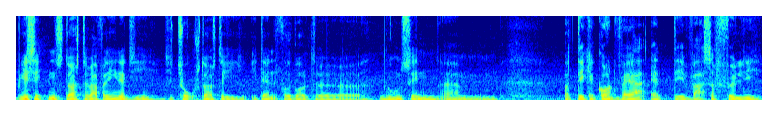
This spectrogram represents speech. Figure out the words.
hvis ikke den største, i hvert fald en af de, de to største i, i dansk fodbold øh, nogensinde. Um, og det kan godt være, at det var selvfølgelig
